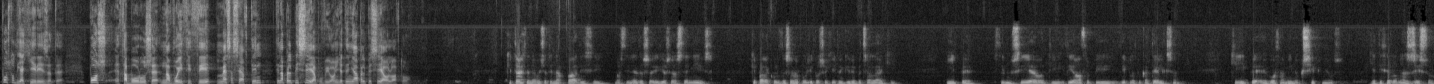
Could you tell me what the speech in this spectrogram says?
Πώς το διαχειρίζεται; Πώς ε, θα μπορούσε να βοηθηθεί μέσα σε αυτήν την απελπισία που βιώνει, γιατί είναι μια απελπισία όλο αυτό. Κοιτάξτε, νομίζω την απάντηση μας την έδωσε ο ίδιος ο ασθενής και παρακολουθούσαμε πολύ προσοχή τον κύριο Πετσαλάκη. Είπε στην ουσία ότι δύο άνθρωποι δίπλα του κατέληξαν και είπε εγώ θα μείνω ξύπνιος γιατί θέλω να ζήσω.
